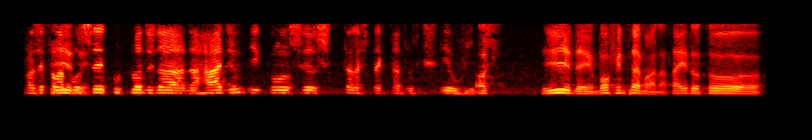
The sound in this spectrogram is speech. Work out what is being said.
Prazer falar Idem. com você, com todos da, da rádio e com os seus telespectadores e ouvintes. Okay. Idem, bom fim de semana. Tá aí, doutor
